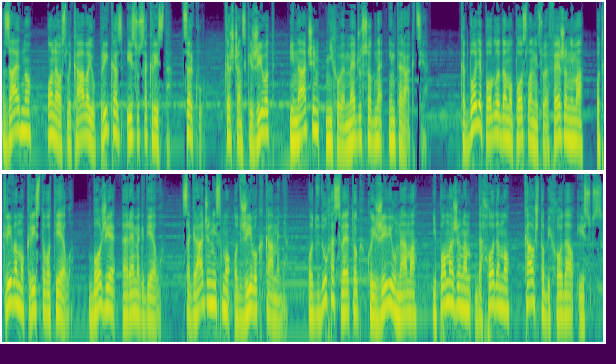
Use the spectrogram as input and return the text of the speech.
Zajedno one oslikavaju prikaz Isusa Krista, crkvu, kršćanski život i način njihove međusobne interakcije. Kad bolje pogledamo poslanicu Efežanima, otkrivamo Kristovo tijelo, Božje remek dijelo. Sagrađeni smo od živog kamenja, od duha svetog koji živi u nama i pomaže nam da hodamo kao što bi hodao Isus.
